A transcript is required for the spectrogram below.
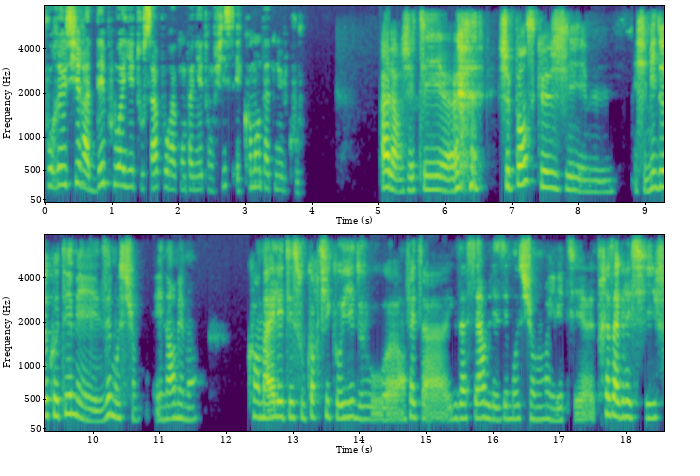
pour réussir à déployer tout ça pour accompagner ton fils et comment t'as tenu le coup? Alors j'étais, euh, je pense que j'ai j'ai mis de côté mes émotions énormément quand Maël était sous corticoïdes, où euh, en fait ça exacerbe les émotions, il était euh, très agressif.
